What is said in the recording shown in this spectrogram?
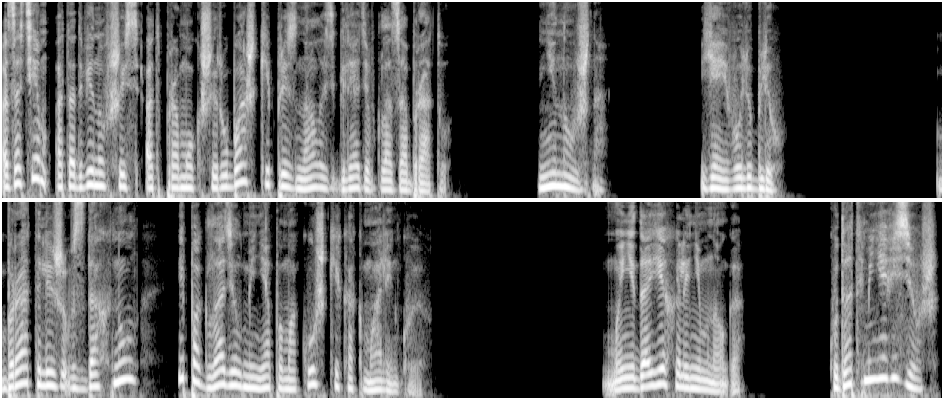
а затем, отодвинувшись от промокшей рубашки, призналась, глядя в глаза брату. «Не нужно. Я его люблю. Брат лишь вздохнул и погладил меня по макушке, как маленькую. Мы не доехали немного. Куда ты меня везешь?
